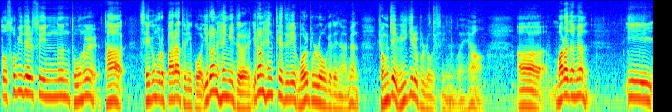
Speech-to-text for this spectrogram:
또 소비될 수 있는 돈을 다 세금으로 빨아들이고 이런 행위들, 이런 행태들이 뭘 불러오게 되냐면 경제 위기를 불러올 수 있는 거예요. 어, 말하자면 이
